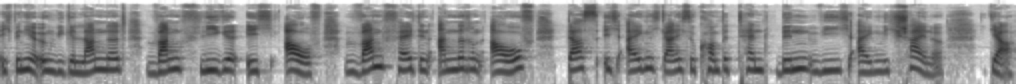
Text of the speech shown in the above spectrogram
ich bin hier irgendwie gelandet. Wann fliege ich auf? Wann fällt den anderen auf, dass ich eigentlich gar nicht so kompetent bin, wie ich eigentlich scheine? Ja,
